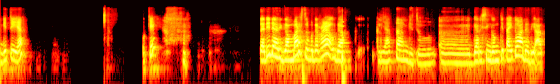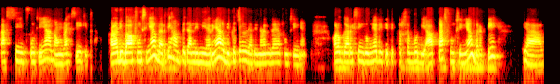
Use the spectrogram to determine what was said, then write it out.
Begitu ya? Oke. Okay? Jadi dari gambar sebenarnya udah kelihatan gitu. E, garis singgung kita itu ada di atas si fungsinya atau enggak sih gitu. Kalau di bawah fungsinya berarti hampiran linearnya lebih kecil dari nilai fungsinya. Kalau garis singgungnya di titik tersebut di atas fungsinya berarti ya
